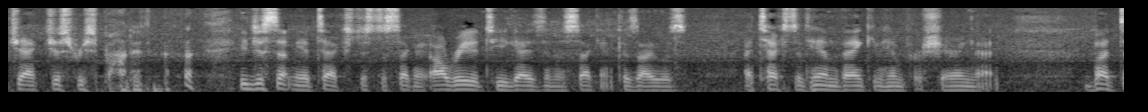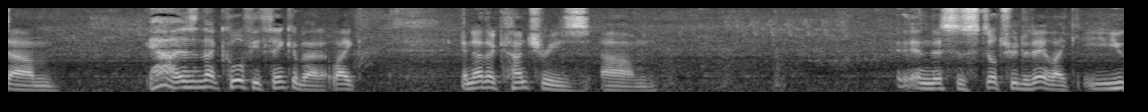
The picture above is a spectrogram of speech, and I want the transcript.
Jack just responded. he just sent me a text just a second. I'll read it to you guys in a second because I was, I texted him thanking him for sharing that. But um, yeah, isn't that cool if you think about it? Like in other countries, um, and this is still true today. Like you,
